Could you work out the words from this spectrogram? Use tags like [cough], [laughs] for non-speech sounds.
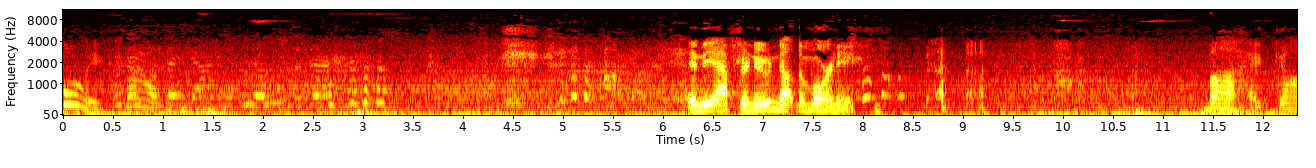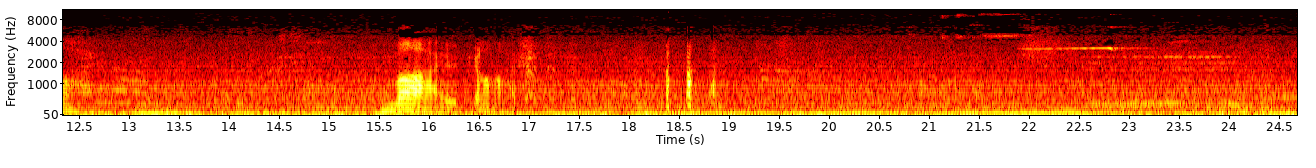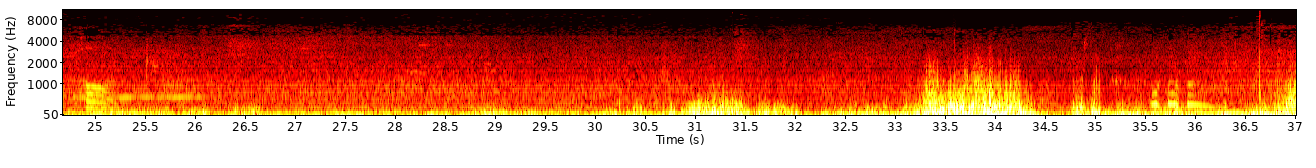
Holy crap. In the afternoon, not the morning. [laughs] My God. My God. [laughs] Holy. フフフフ。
